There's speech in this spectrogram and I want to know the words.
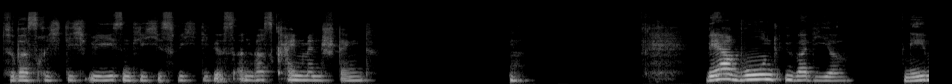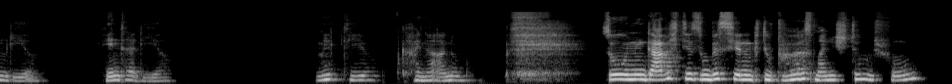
So was richtig Wesentliches, Wichtiges, an was kein Mensch denkt. Wer wohnt über dir, neben dir, hinter dir, mit dir? Keine Ahnung. So, nun darf ich dir so ein bisschen, du, hörst meine Stimme schon,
